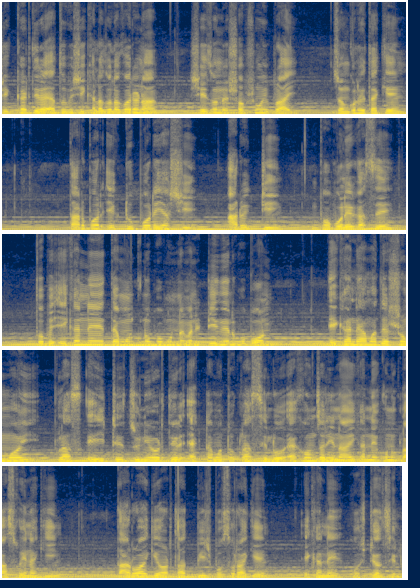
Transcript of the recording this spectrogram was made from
শিক্ষার্থীরা এত বেশি খেলাধুলা করে না সেই জন্য সবসময় প্রায় জঙ্গল হয়ে থাকে। তারপর একটু পরে আসি আরও একটি ভবনের কাছে। তবে এখানে তেমন কোনো ভবন না মানে টিনের ভবন। এখানে আমাদের সময় ক্লাস এইট জুনিয়রদের একটা মাত্র ক্লাস ছিল, এখন জানি না এখানে কোনো ক্লাস হয় নাকি। তারও আগে অর্থাৎ বিশ বছর আগে এখানে হোস্টেল ছিল।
